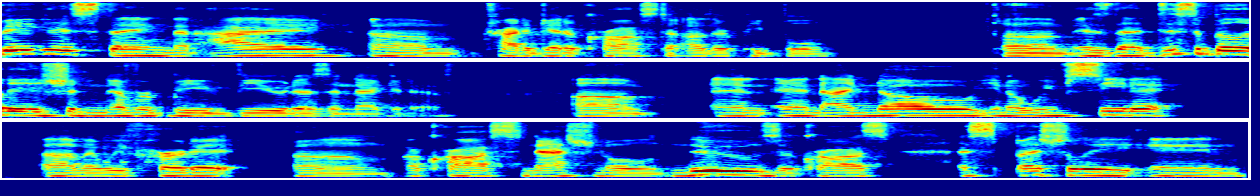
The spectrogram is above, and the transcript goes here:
biggest thing that I um, try to get across to other people um, is that disability should never be viewed as a negative. Um, and and I know you know we've seen it um, and we've heard it um, across national news, across especially in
